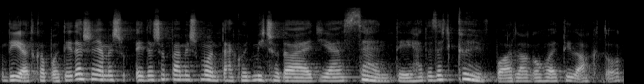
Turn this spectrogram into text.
díjat kapott édesanyám és édesapám, és mondták, hogy micsoda egy ilyen szenté, hát ez egy könyvbarlang, ahol ti laktok.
